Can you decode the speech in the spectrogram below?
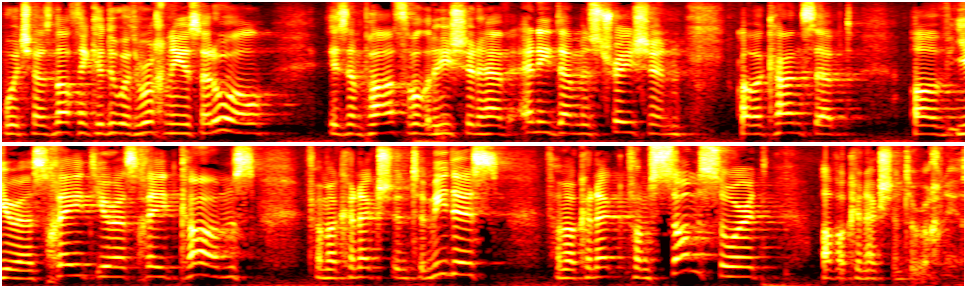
which has nothing to do with Ruchnius at all, is impossible that he should have any demonstration of a concept of Yiras Chet. Yiras Chet comes from a connection to Midas, from a connect, from some sort of a connection to Ruchnius.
